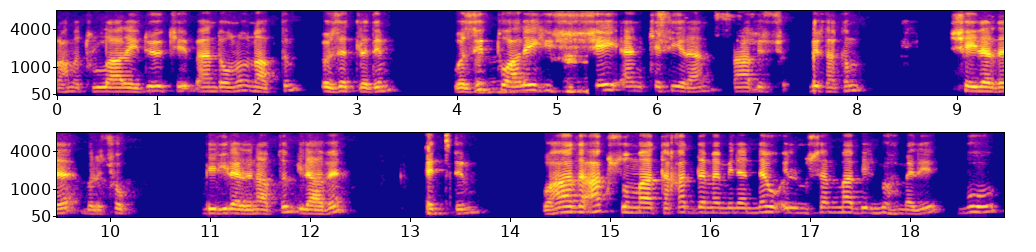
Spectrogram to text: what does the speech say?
rahmetullahi aleyhi diyor ki ben de onu ne yaptım? Özetledim. Ve zittu aleyhi şeyen kesiren daha bir, bir takım şeylerde böyle çok bilgilerde ne yaptım? İlave ettim. Ve hâze aksu ma tekaddeme minen nev'il musemma bil muhmeli. Bu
